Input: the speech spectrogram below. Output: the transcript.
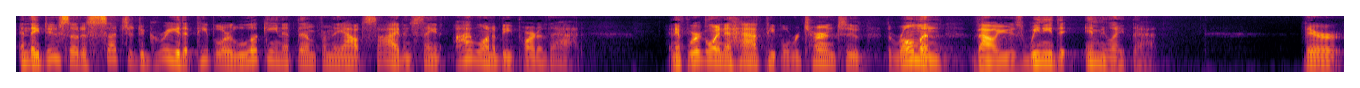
And they do so to such a degree that people are looking at them from the outside and saying, I want to be part of that. And if we're going to have people return to the Roman values, we need to emulate that. Their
